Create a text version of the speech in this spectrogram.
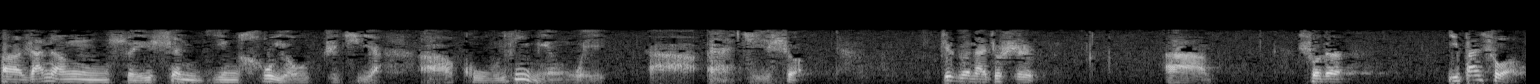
啊，然能随顺因后有之机啊，啊，故立名为啊，吉舍。这个呢，就是啊，说的，一般说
